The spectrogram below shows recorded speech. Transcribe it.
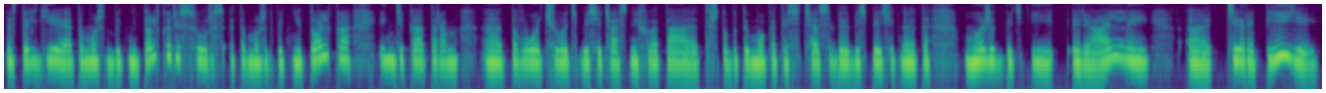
ностальгия это может быть не только ресурс, это может быть не только индикатором э, того, чего тебе сейчас не хватает, чтобы ты мог это сейчас себе обеспечить, но это может быть и реальной э, терапией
